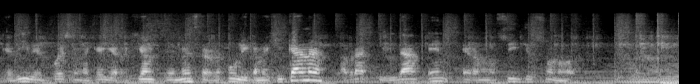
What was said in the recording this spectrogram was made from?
que viven pues en aquella región de nuestra República Mexicana. Habrá actividad en Hermosillo, Sonora. Bye.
